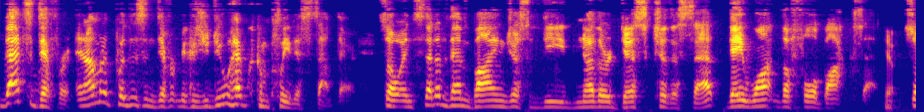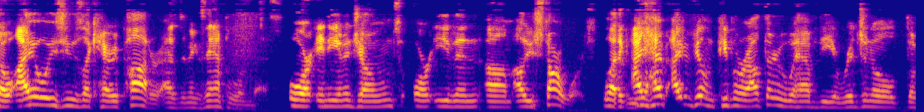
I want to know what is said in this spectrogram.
that's different, and I'm going to put this in different because you do have completists out there. So instead of them buying just the another disc to the set, they want the full box set. Yep. So I always use like Harry Potter as an example of this, or Indiana Jones, or even um, I'll use Star Wars. Like I have, I have a feeling people are out there who have the original, the,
